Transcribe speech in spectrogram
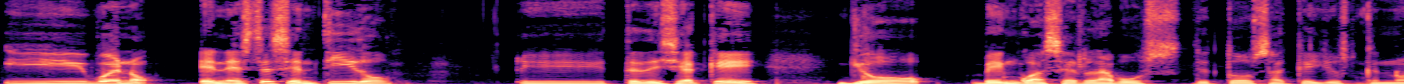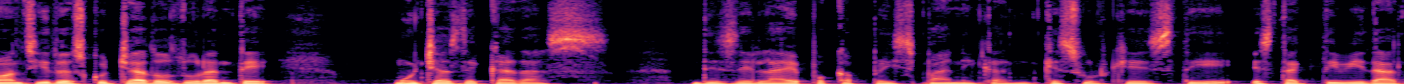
Y bueno, en este sentido, eh, te decía que yo vengo a ser la voz de todos aquellos que no han sido escuchados durante muchas décadas, desde la época prehispánica en que surge este, esta actividad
